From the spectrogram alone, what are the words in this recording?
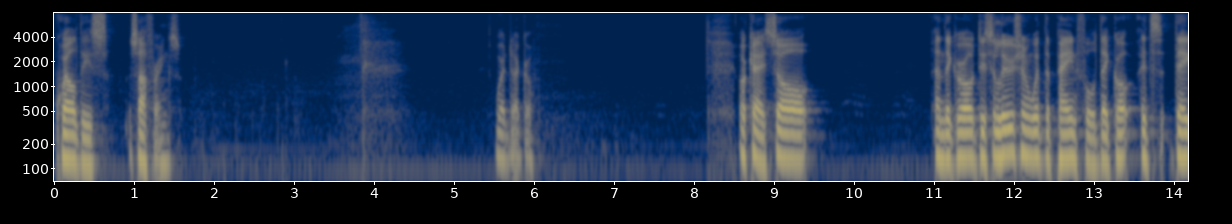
quell these sufferings where did i go? Okay so and they grow disillusioned with the painful. They go it's they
